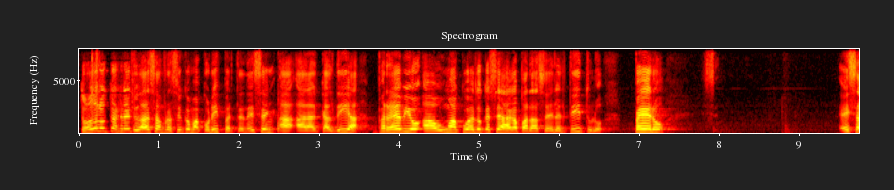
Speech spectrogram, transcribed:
todos los terrenos de la ciudad de San Francisco de Macorís pertenecen a, la alcaldía previo a un acuerdo que se haga para hacer el título, pero... eso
